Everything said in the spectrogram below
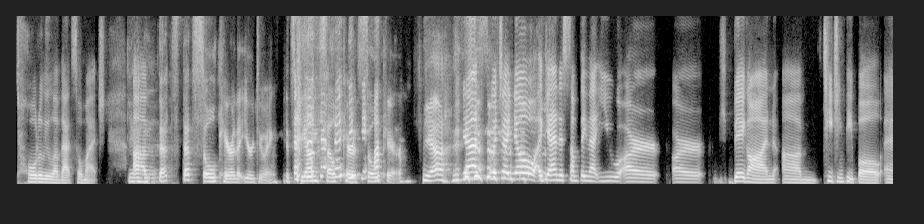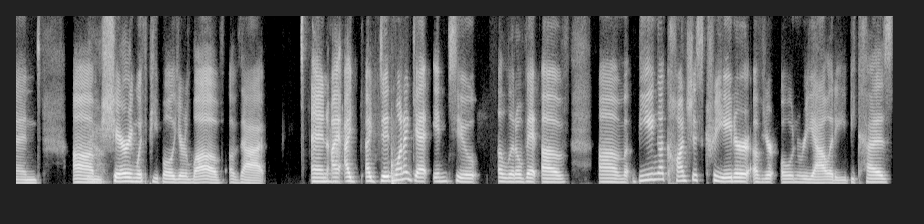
totally love that so much yeah, um that's that's soul care that you're doing it's beyond self-care it's soul care yeah yes which i know again is something that you are are big on um teaching people and um yeah. sharing with people your love of that and I, I i did want to get into a little bit of um, being a conscious creator of your own reality because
